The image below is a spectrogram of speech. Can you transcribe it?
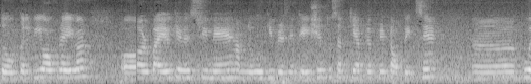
तो कल भी ऑफ़ रहेगा और बायो केमिस्ट्री में हम लोगों की प्रेजेंटेशन तो सबके अपने अपने टॉपिक्स हैं। को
